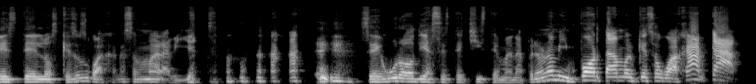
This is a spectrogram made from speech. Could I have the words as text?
Este, los quesos Oaxaca son maravillosos. Seguro odias este chiste, mana, pero no me importa, amo el queso Oaxaca.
